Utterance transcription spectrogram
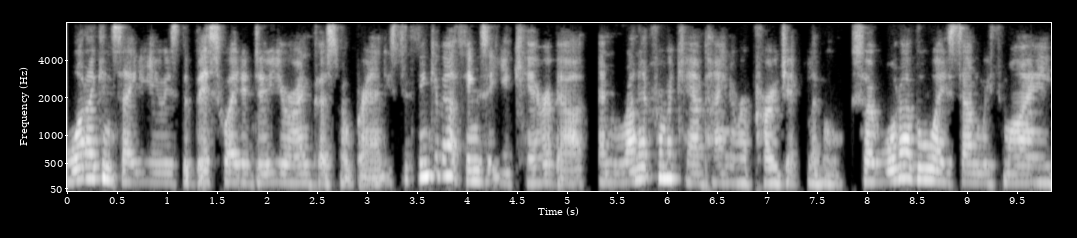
what I can say to you is the best way to do your own personal brand is to think about things that you care about and run it from a campaign or a project level. So, what I've always done with my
